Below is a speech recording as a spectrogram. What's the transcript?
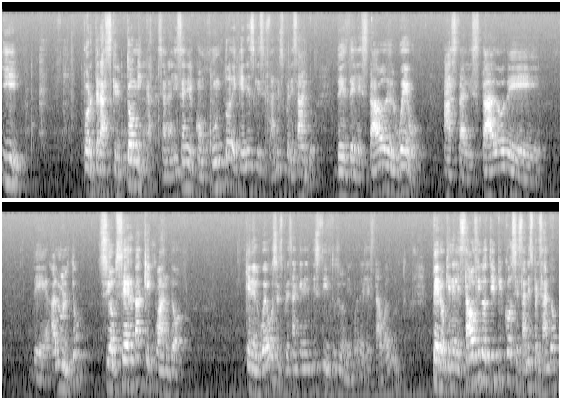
y por transcriptómica se analiza en el conjunto de genes que se están expresando desde el estado del huevo hasta el estado de, de adulto, se observa que cuando que en el huevo se expresan genes distintos, lo mismo en el estado adulto. Pero que en el estado filotípico se están expresando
